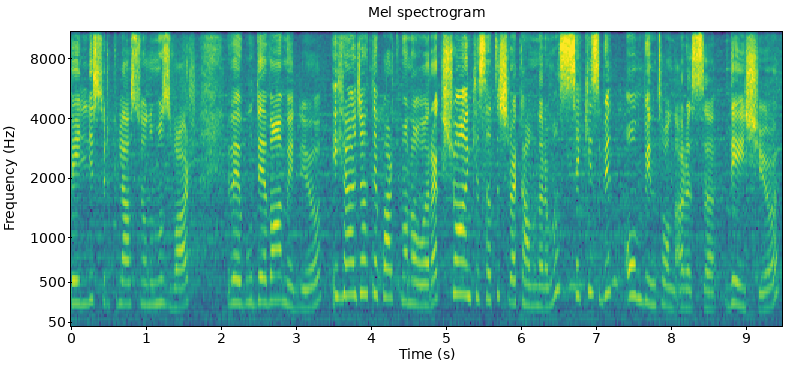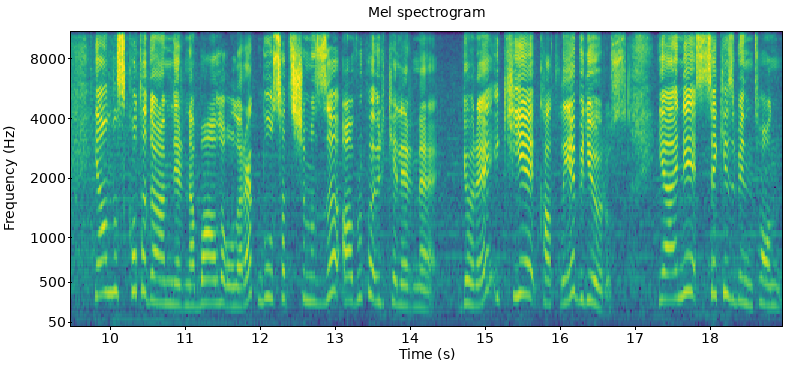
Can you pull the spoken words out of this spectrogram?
Belli sirkülasyonumuz var ve bu devam ediyor. İhracat departmanı olarak şu anki satış rakamlarımız 8 bin 10 bin ton arası değişiyor. Yalnız kota dönemlerine bağlı olarak bu satışımızı Avrupa ülkelerine göre ikiye katlayabiliyoruz. Yani 8 bin ton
